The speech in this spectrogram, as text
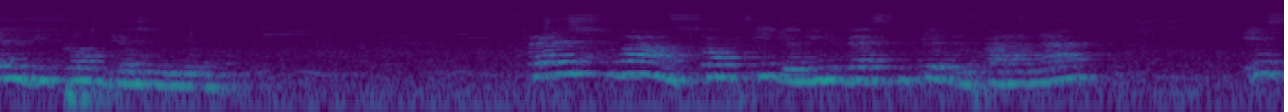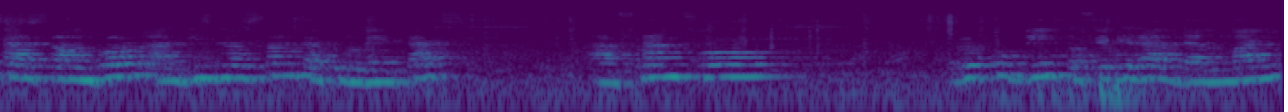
un diplôme d'ingénieur. Fraîchement sorti de l'université de Parana, il s'envole en 1984 à Francfort, République fédérale d'Allemagne,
